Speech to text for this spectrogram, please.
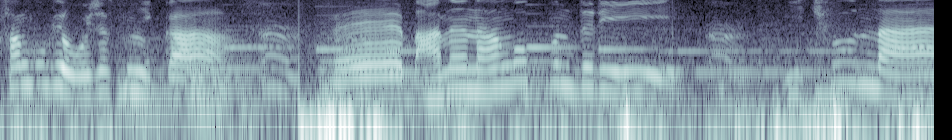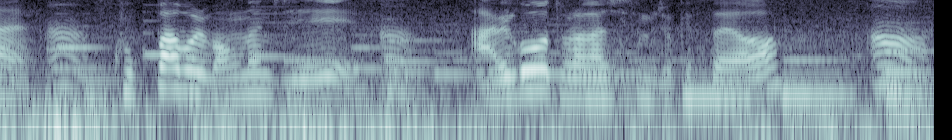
한국에 오셨으니까 응. 왜 많은 한국 분들이 응. 이 추운 날 응. 국밥을 먹는지 응. 알고 돌아가셨으면 좋겠어요. 어.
